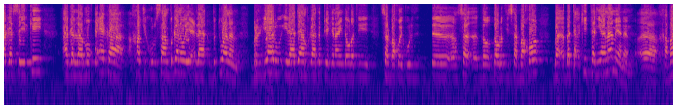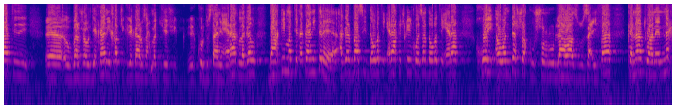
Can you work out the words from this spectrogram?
ئەگەر سیرکەی ئەگەر لە موقعەکە خەڵکی کوردستان بگەنەوەی بتوانن بڕیار و ئیرادیان بگاتە پێکەنانی دەوڵەتی سەر بەخۆی کورد دەوڵەتی سربەخۆ بە تاکی تەنیا نامێنن خەباتی بەرژەوندەکانی خەڵکی کرێکار و زەحمەت کێشی کوردستانی عێراق لەگەڵ باقی منتیقەکانی تر هەیە ئەگەر باسی دەوڵەتی عێراقشکەین خۆسا دەوڵەتی عێراق خۆی ئەوەندە شەق و شڕ و لاواز و زعیفا کە ناتوانێت نەک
